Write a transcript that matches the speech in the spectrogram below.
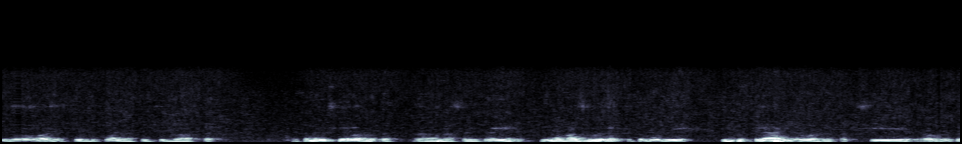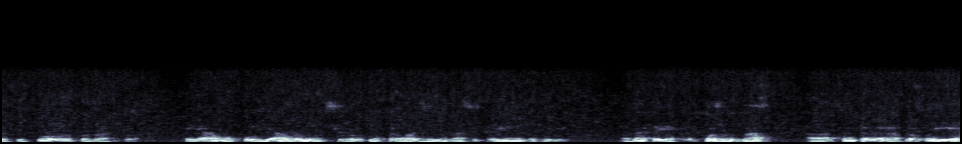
зауважити буквально ці два аспекти. Економічний розвиток е, нашої країни неважливо, чи це буде індустріальний розвиток, чи розвиток сільського господарства, прямо пов'язаний з широким впровадженням нашої країни. А знаєте, як кожен з нас центр енерго про своє,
